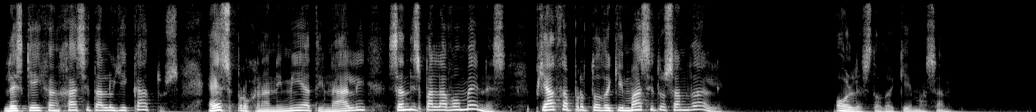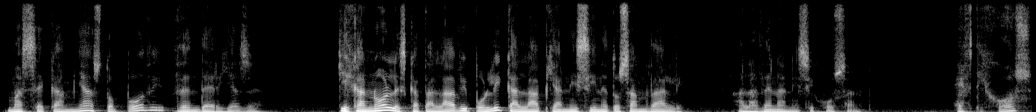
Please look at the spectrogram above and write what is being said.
Λες και είχαν χάσει τα λογικά τους. Έσπροχναν η μία την άλλη σαν τις παλαβωμένες. Ποια θα πρωτοδοκιμάσει το σανδάλι. Όλες το δοκίμασαν. Μα σε καμιά στο πόδι δεν τέριαζε. Κι είχαν όλες καταλάβει πολύ καλά ποιανής είναι το σανδάλι. Αλλά δεν ανησυχούσαν. Ευτυχώς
